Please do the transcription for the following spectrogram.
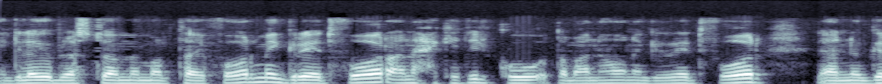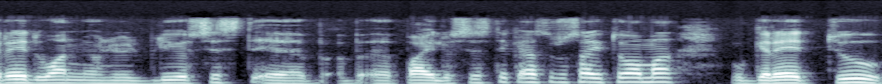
glioblastoma multiforme grade 4 أنا حكيت لكم طبعا هون grade 4 لأنه grade 1 اللي هو ال pilocyst pilocystic astrocytoma و grade 2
